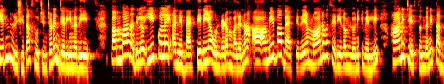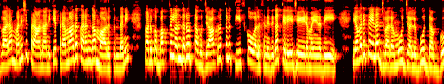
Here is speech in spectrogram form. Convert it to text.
కిరణ్ రిషిత సూచించడం జరిగినది. పంబా నదిలో ఈకొలై అనే బ్యాక్టీరియా ఉండడం వలన ఆ అమీబా బ్యాక్టీరియా మానవ శరీరంలోనికి వెళ్ళి హాని చేస్తుందని తద్వారా మనిషి ప్రాణానికే ప్రమాదకరంగా మారుతుందని కనుక భక్తులందరూ తగు జాగ్రత్తలు తీసుకోవలసినదిగా తెలియజేయడమైనది. ఎవరికైనా జ్వరము జలుబు దగ్గు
